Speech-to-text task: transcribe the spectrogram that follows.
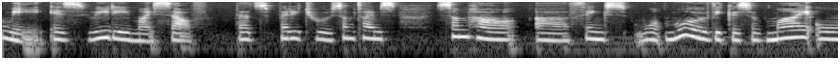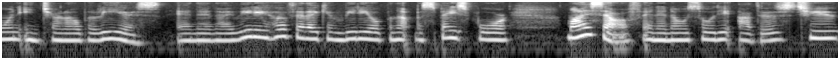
me is really myself. That's very true. Sometimes somehow uh, things won't move because of my own internal barriers. And then i really hope that i can really open up a space for myself and then also the others to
